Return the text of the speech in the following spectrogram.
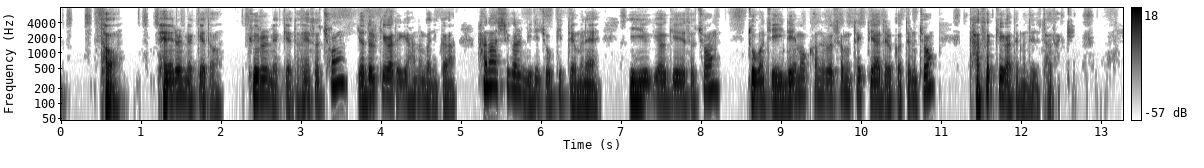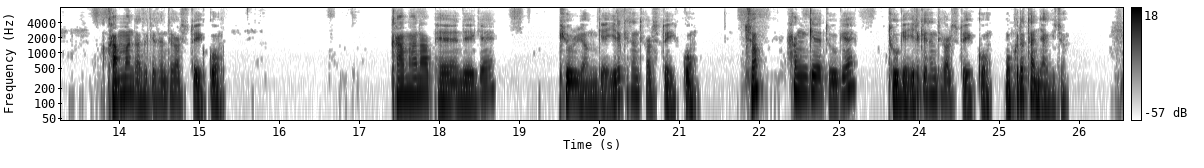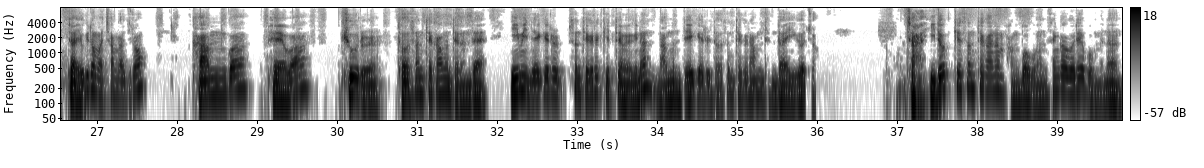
더, 배를 몇 개 더, 귤을 몇 개 더 해서 총 8개가 되게 하는 거니까 하나씩을 미리 줬기 때문에 이, 여기에서 총 두 번째 이 네모 칸으로 선택돼야 될 것들은 총 5개가 되면 되죠. 5개. 감만 5개 선택할 수도 있고 감 하나, 배 4개, 귤 0개 이렇게 선택할 수도 있고 그쵸? 한 개, 두 개, 두 개 이렇게 선택할 수도 있고 뭐 그렇다는 이야기죠. 자 여기도 마찬가지로 감과 배와 귤을 더 선택하면 되는데 이미 4개를 선택을 했기 때문에 여기는 남은 4개를 더 선택을 하면 된다 이거죠. 자 이렇게 선택하는 방법은 생각을 해보면은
